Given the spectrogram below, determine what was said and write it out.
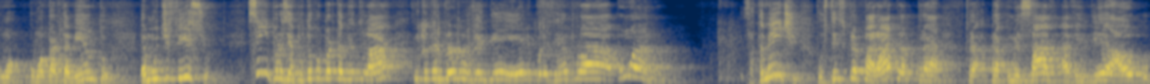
um, um apartamento, é muito difícil. Sim, por exemplo, eu com um apartamento lá e estou tentando vender ele, por exemplo, há um ano. Exatamente. Você tem que se preparar para começar a vender algo,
